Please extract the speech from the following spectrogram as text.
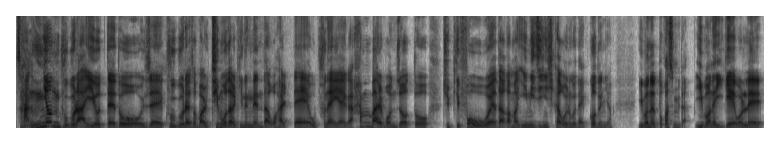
작년 구글 I/O 때도 이제 구글에서 멀티모달 기능 낸다고 할 때 오픈 AI가 한 발 먼저 또 GPT-4.5에다가 막 이미지 인식하고 이런 거 냈거든요. 이번에 똑같습니다. 이번에 이게 원래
